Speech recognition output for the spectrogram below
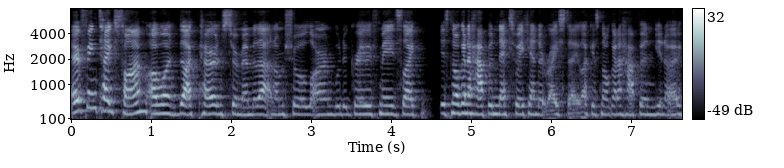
everything takes time. I want like parents to remember that, and I'm sure Lauren would agree with me. It's like it's not going to happen next weekend at race day. Like it's not going to happen, you know,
